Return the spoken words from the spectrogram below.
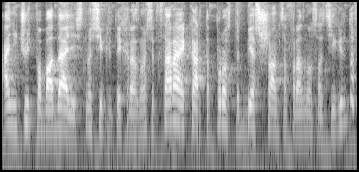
они чуть пободались, но секреты их разносят. Вторая карта просто без шансов разноса от секретов.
